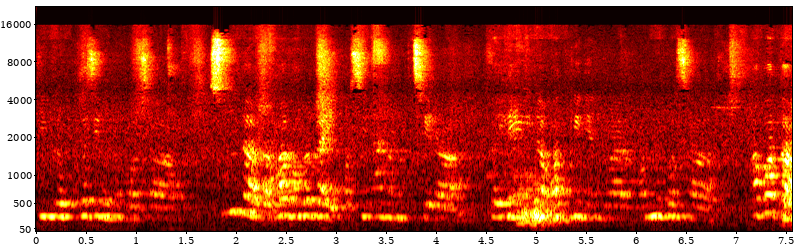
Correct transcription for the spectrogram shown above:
तिम्रो खोजी हुनुपर्छ सुन्दर रहरहरूलाई पसिना नमुछेर कहिल्यै नभत्किने द्वार भन्नुपर्छ अब त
